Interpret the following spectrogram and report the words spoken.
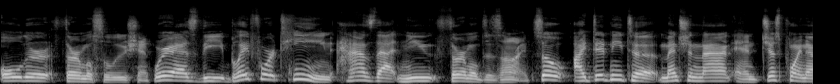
older thermal solution, whereas the Blade 14 has that new thermal design. So I did need to mention that and just point out.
